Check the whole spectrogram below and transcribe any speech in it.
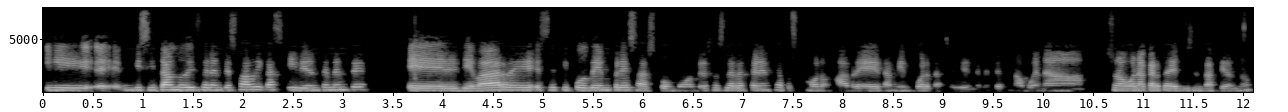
y, eh, visitando diferentes fábricas. Evidentemente, el llevar ese tipo de empresas como empresas de referencia, pues bueno, abre también puertas. Evidentemente es una buena, es una buena carta de presentación, ¿no?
